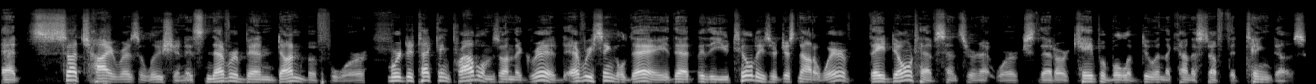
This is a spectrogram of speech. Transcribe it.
at such high resolution. It's never been done before. We're detecting problems on the grid every single day that the utilities are just not aware of. They don't have sensor networks that are capable of doing the kind of stuff that Ting does.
